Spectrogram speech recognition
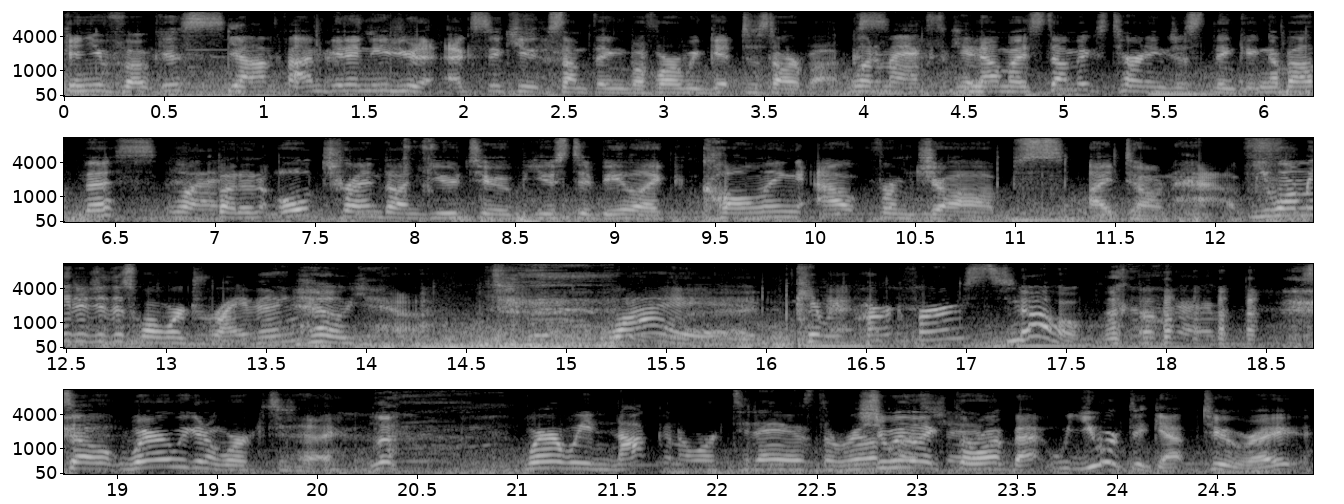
Can you focus? Yeah, I'm I'm gonna need you to execute something before we get to Starbucks. What am I executing? Now my stomach's turning just thinking about this. What? But an old trend on YouTube used to be like calling out from jobs I don't have. You want me to do this while we're driving? Hell yeah. Why? Can we park first? No. Okay. so where are we gonna work today? Where are we not gonna work today is the real Should we like throw it back? You worked at Gap too, right?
